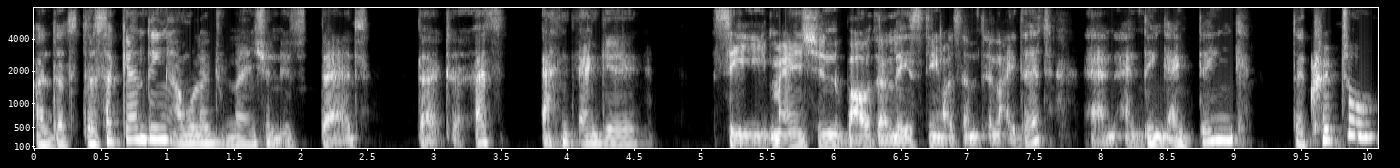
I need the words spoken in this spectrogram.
and the, the second thing I would like to mention is that that uh, as Ange she mentioned about the listing or something like that, and I think I think the crypto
